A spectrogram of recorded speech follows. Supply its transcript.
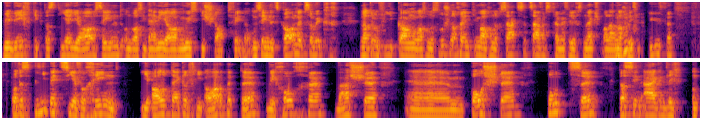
wie wichtig das die Jahre sind und was in diesen Jahren müsste stattfinden. Und wir sind jetzt gar nicht so wirklich noch darauf eingegangen, was man sonst noch könnte machen. Ich sage es jetzt einfach, das können wir vielleicht das nächste Mal auch noch ein bisschen vertiefen. Oder das Einbeziehen von Kindern in alltägliche Arbeiten wie Kochen, Waschen, ähm, Posten, Putzen, das sind eigentlich, und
